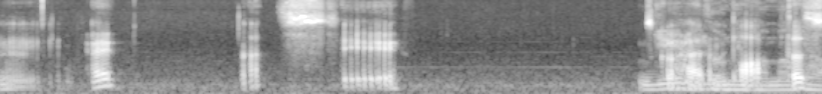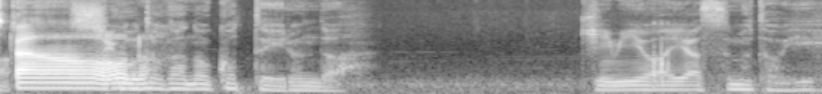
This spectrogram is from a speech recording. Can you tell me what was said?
Mm, Okay. Let's see. ギ go ル ahead ド and には plop ま this だ仕 down. 事が残っているんだ君は休むといい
